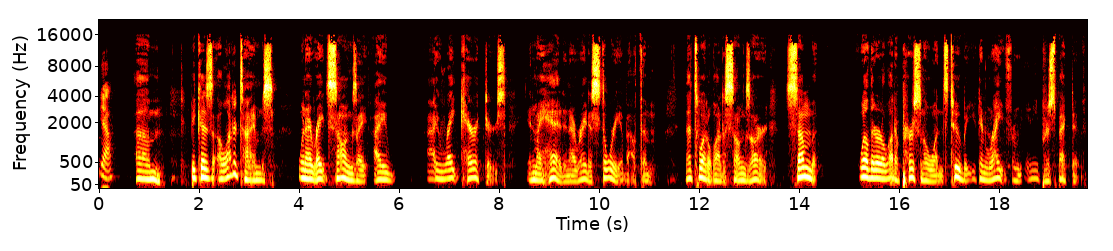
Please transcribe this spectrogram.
Yeah. Um, because a lot of times when I write songs, I I I write characters in my head and I write a story about them. That's what a lot of songs are. Some well, there are a lot of personal ones too, but you can write from any perspective.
